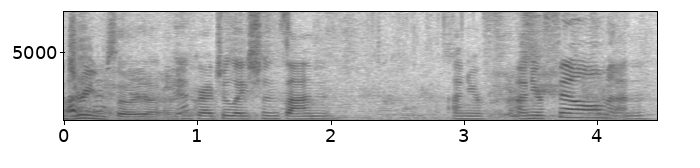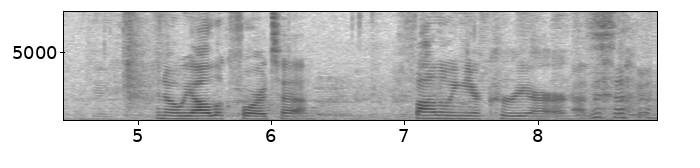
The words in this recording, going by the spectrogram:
a dream, so yeah. congratulations on on your on your film, and I know we all look forward to following your career.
